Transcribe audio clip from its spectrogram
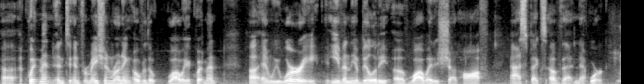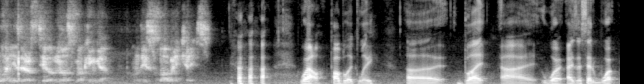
uh, equipment and to information running over the Huawei equipment. Uh, and we worry even the ability of Huawei to shut off aspects of that network. Why is there still no smoking gun on this Huawei case? well, publicly, uh, but uh, what, as I said, what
